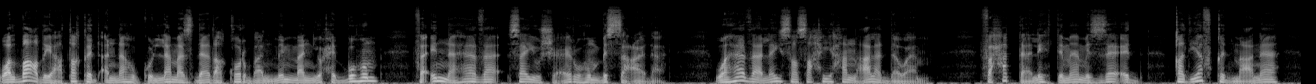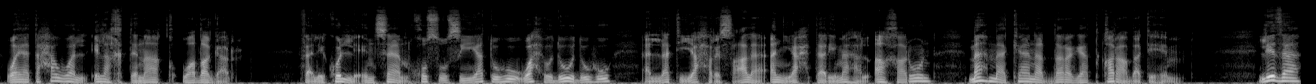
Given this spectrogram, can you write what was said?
والبعض يعتقد أنه كلما ازداد قربا ممن يحبهم فإن هذا سيشعرهم بالسعادة. وهذا ليس صحيحا على الدوام فحتى الاهتمام الزائد قد يفقد معناه ويتحول إلى اختناق وضجر. فلكل إنسان خصوصيته وحدوده التي يحرص على أن يحترمها الآخرون مهما كانت درجة قرابتهم. لذا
